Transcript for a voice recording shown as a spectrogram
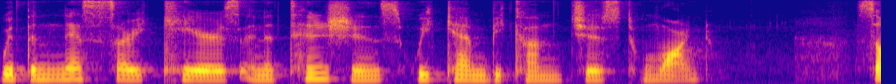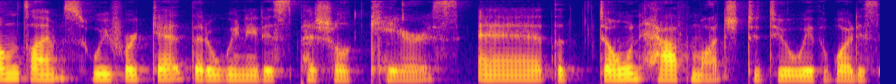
with the necessary cares and attentions, we can become just one. Sometimes we forget that we need special cares and that don't have much to do with what is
